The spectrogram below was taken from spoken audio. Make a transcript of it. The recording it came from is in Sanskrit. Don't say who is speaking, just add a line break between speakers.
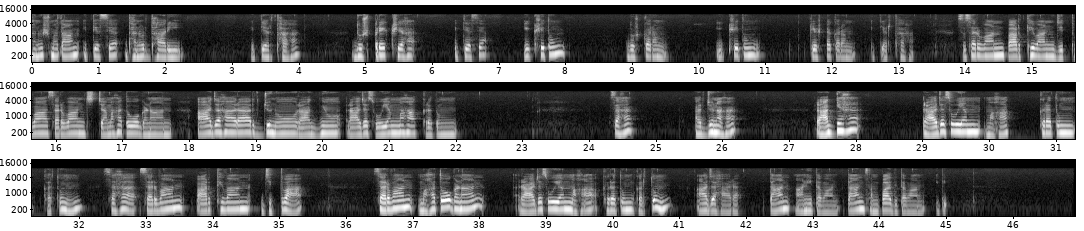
धनुष्मताम् इत्यस्य धनुर्धारी इत्यर्थः दुष्प्रेक्ष्यः इत्यस्य ईक्षितुं दुष्करम् ईक्षितुं क्लिष्टकरम् इत्यर्थः। स सर्वान् पार्थिवान् जित्वा सर्वांश्च महतो गणान् आजहारार्जुनो राज्ञो राजसूयं महाक्रतुम्। सः अर्जुनः राज्ञः राजसूयं महाक्रतुं कर्तुं सः सर्वान् पार्थिवान् जित्वा सर्वान् महतो गणान् राजसूयं महाक्रतुं कर्तुम् आजहार। तान् आनीतवान् तान् सम्पादितवान् इति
